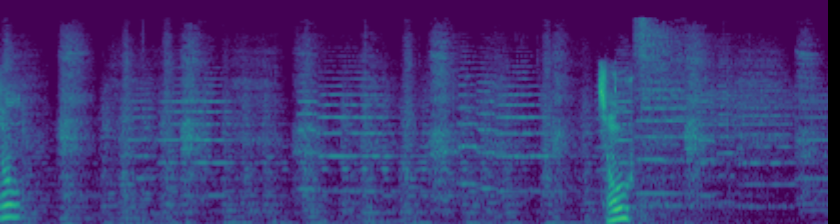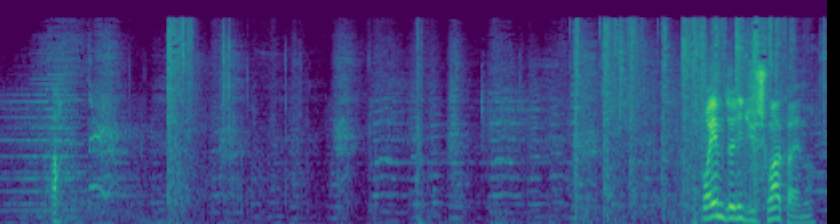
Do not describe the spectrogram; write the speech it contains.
Où Ils sont où? Ah. Vous pourriez me donner du soin quand même. hein.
